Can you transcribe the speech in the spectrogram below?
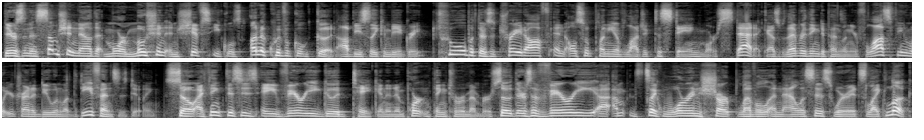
There's an assumption now that more motion and shifts equals unequivocal good. Obviously, can be a great tool, but there's a trade off and also plenty of logic to staying more static. As with everything, depends on your philosophy and what you're trying to do and what the defense is doing. So I think this is a very good take and an important thing to remember. So there's a very, uh, um, it's like Warren Sharp level analysis where it's like, look,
